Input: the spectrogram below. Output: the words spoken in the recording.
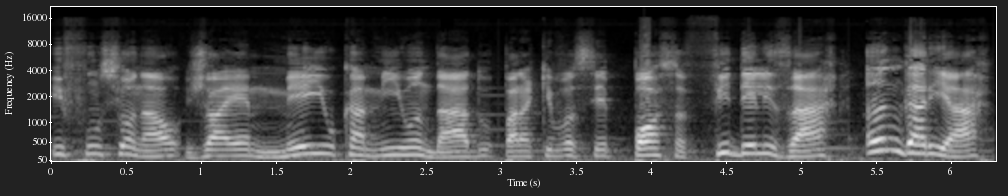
e funcional já é meio caminho andado para que você possa fidelizar, angariar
